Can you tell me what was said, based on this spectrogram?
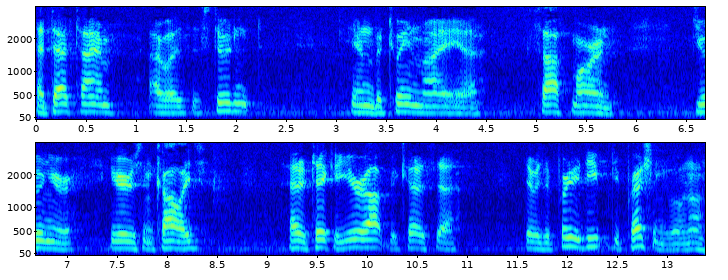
at that time I was a student in between my sophomore and junior years in college. Had to take a year out because uh, there was a pretty deep depression going on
